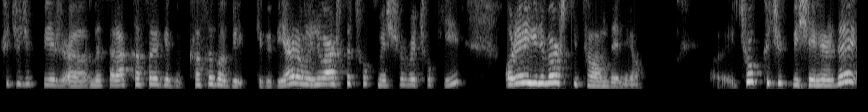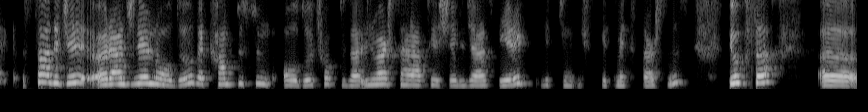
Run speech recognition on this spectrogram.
küçücük bir e, mesela kasa gibi kasaba gibi bir yer ama üniversite çok meşhur ve çok iyi. Oraya University Town deniyor. Ee, Çok küçük bir şehirde sadece öğrencilerin olduğu ve kampüsün olduğu çok güzel üniversite hayatı yaşayabileceğiniz bir yere git- gitmek istersiniz. Yoksa e,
